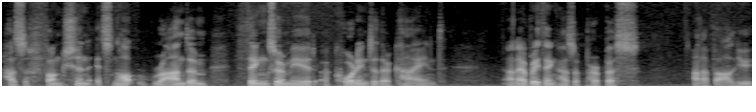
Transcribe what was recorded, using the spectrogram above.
has a function. It's not random. Things are made according to their kind. And everything has a purpose and a value.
